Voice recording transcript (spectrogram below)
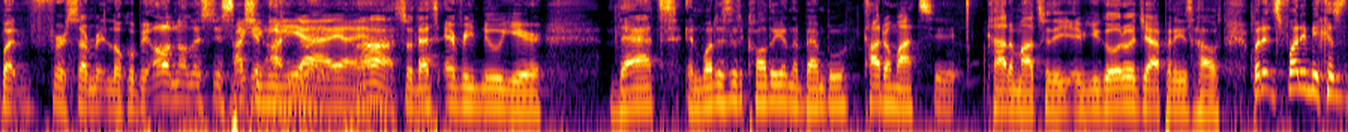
But for some reason, local people, oh no, let's just make it Sashimi, yeah, right? yeah, yeah. Ah, so that's every New Year. That and what is it called again? The bamboo Kadomatsu. katamatsu. The, if you go to a Japanese house, but it's funny because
